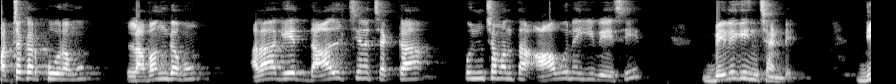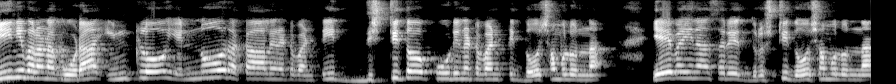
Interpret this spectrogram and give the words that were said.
పచ్చకర్పూరము లవంగము అలాగే దాల్చిన చెక్క కొంచెమంత ఆవు నెయ్యి వేసి వెలిగించండి. దీని వలన కూడా ఇంట్లో ఎన్నో రకాలైనటువంటి దిష్టితో కూడినటువంటి దోషములున్నా ఏవైనా సరే దృష్టి దోషములున్నా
